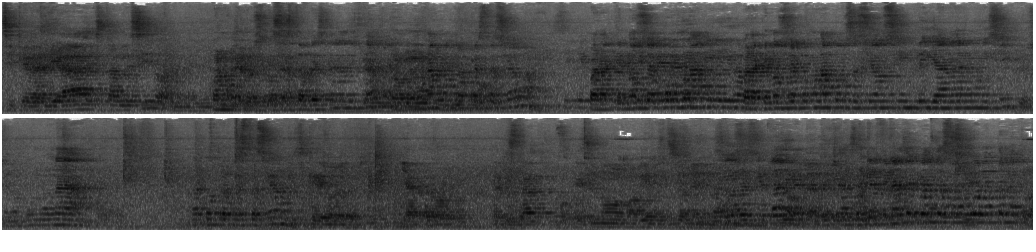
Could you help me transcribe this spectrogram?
si quedaría establecido en, en Bueno, pero es que se establezca en el dictamen como una contraprestación. Para que no sea como una, para que no sea como una concesión simple y llana del municipio, sino como una, una contraprestación. Es que ya, pero registrado, porque si no, no había mención en la. Sí, claro. Porque al final de cuentas son 40 metros.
